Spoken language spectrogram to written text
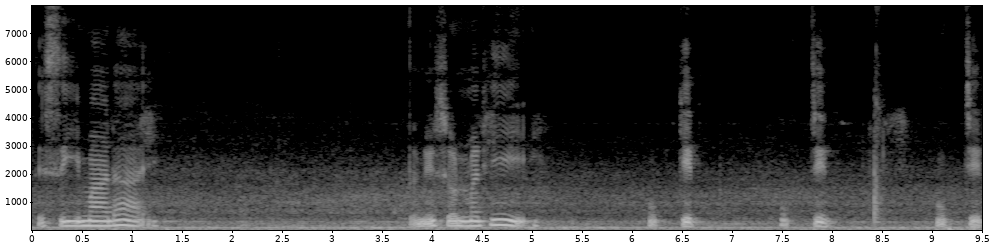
แต่สี่มาได้ ตัวนี้ชนมาที่หกเจ็ด หกเจ็ดหกเจ็ด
